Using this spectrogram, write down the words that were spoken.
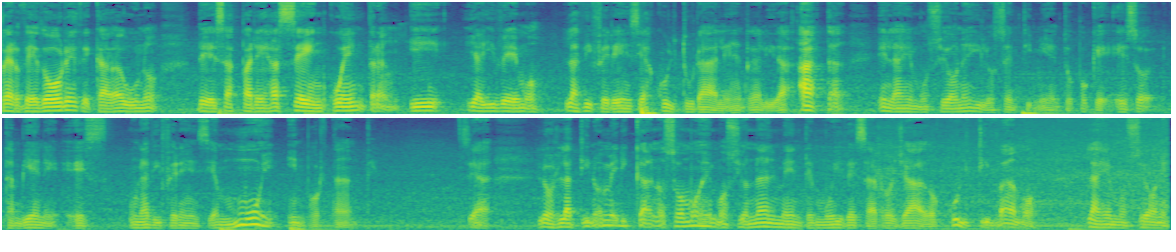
perdedores de cada uno de esas parejas se encuentran y, y ahí vemos las diferencias culturales en realidad, hasta en las emociones y los sentimientos, porque eso también es una diferencia muy importante. O sea, los latinoamericanos somos emocionalmente muy desarrollados, cultivamos las emociones,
